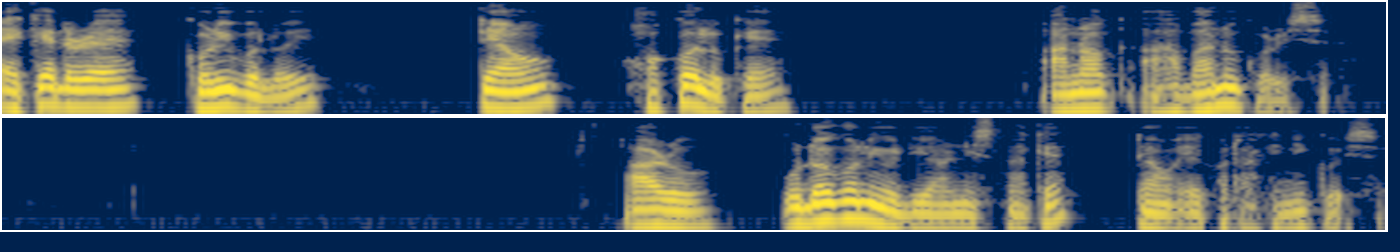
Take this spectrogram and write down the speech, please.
একেদৰে কৰিবলৈ তেওঁ সকলোকে আনক আহানো কৰিছে। আৰু উদগনিও দিয়াৰ নিচিনাকে তেওঁ এই কথাখিনি কৈছে।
